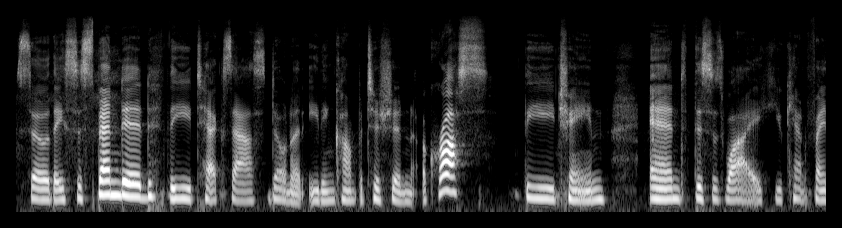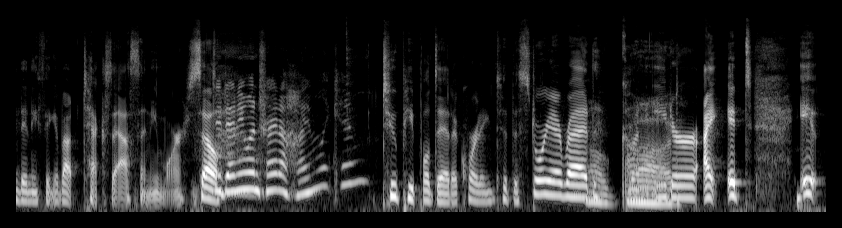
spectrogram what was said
So they suspended the Texas donut eating competition across the chain, and this is why you can't find anything about Texas anymore. So Did anyone try to Heimlich him? two people did according to the story i read Oh, on God. eater i it it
